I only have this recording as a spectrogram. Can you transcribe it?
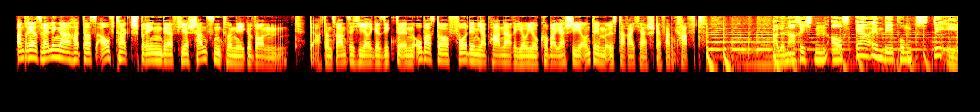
Andreas Wellinger hat das Auftaktspringen der Vier-Schanzentournee gewonnen. Der 28-Jährige siegte in Oberstdorf vor dem Japaner Ryoyo Kobayashi und dem Österreicher Stefan Kraft. Alle Nachrichten auf rnd.de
